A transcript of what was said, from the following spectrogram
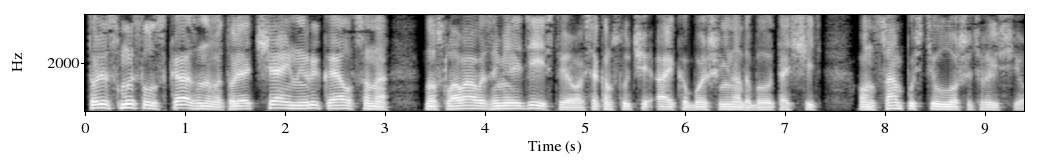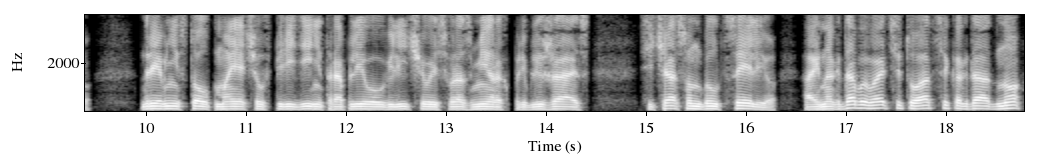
То ли смысл сказанного, то ли отчаянный рык Элсона, но слова возымели действие. Во всяком случае, Айка больше не надо было тащить. Он сам пустил лошадь рысью. Древний столб маячил впереди, неторопливо увеличиваясь в размерах, приближаясь. Сейчас он был целью, а иногда бывают ситуации, когда одно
